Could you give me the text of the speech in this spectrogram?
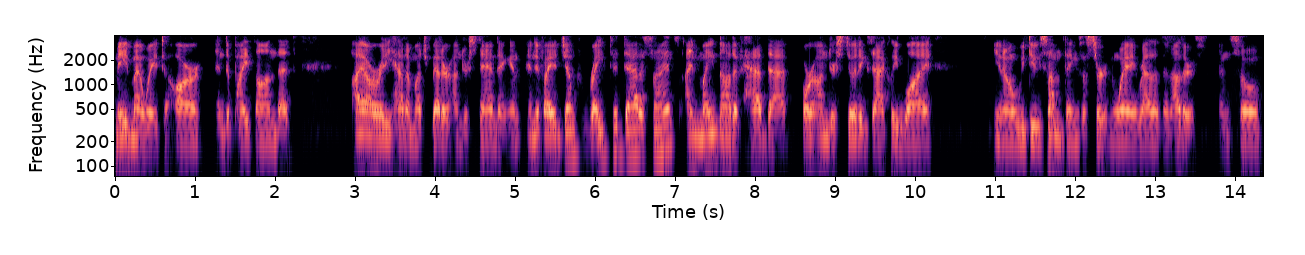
made my way to R and to Python that I already had a much better understanding. And, and if I had jumped right to data science, I might not have had that or understood exactly why, you know, we do some things a certain way rather than others. And so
